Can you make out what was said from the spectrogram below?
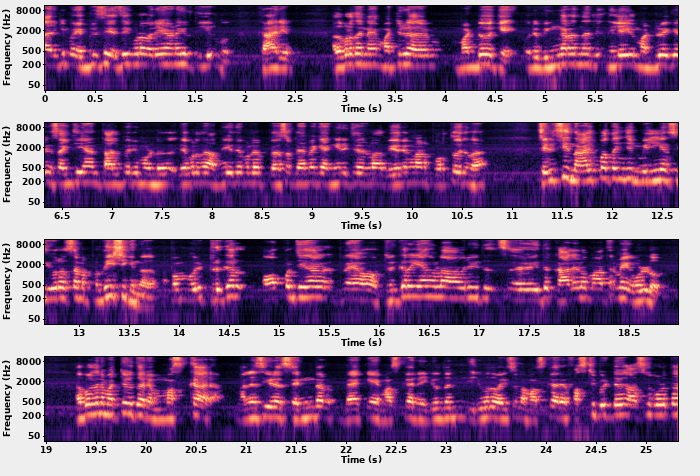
ആയിരിക്കുമ്പോൾ എബ്രിസി എസ് കൂടെ വരികയാണെങ്കിൽ തീർന്നു കാര്യം. അതുപോലെ തന്നെ മറ്റൊരു താരം മഡ്വയ്ക്ക് ഒരു വിങ്ങർ എന്ന നിലയിൽ മഡ്വയ്ക്കിന് സൈൻ ചെയ്യാൻ താല്പര്യമുണ്ട്. ഇതേപോലെ തന്നെ അദ്ദേഹം ഇതേപോലെ പേഴ്സൺ ടൈമൊക്കെ അംഗീകരിച്ചിട്ടുള്ള വിവരങ്ങളാണ് പുറത്തു വരുന്നത്. ചെൽസി നാൽപ്പത്തഞ്ച് മില്യൺ യൂറോസ് ആണ് പ്രതീക്ഷിക്കുന്നത്. അപ്പം ഒരു ട്രിഗർ ഓപ്പൺ ചെയ്താൽ ട്രിഗർ ചെയ്യാനുള്ള ആ ഒരു ഇത് ഇത് കാലയളവ് മാത്രമേ ഉള്ളൂ. അതുപോലെ തന്നെ മറ്റൊരു തരം മസ്കാര. മലൻസിയുടെ സെന്റർ ബാക്ക് മസ്കാര ഇരുപത് ഇരുപത് വയസ്സുള്ള മസ്കാര ഫസ്റ്റ് ബിഡ് ആസിൽ കൊടുത്ത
